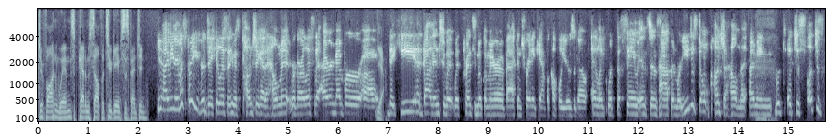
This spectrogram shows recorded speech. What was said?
Javon Wims got himself a two game suspension? Yeah, I mean, it was pretty ridiculous that he was punching at a helmet, regardless. That I remember uh, Yeah. that he had gotten into it with Prince Amukamara back in training camp a couple years ago, and like with the same instance happened where you just don't punch a helmet. I mean, it just let's just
